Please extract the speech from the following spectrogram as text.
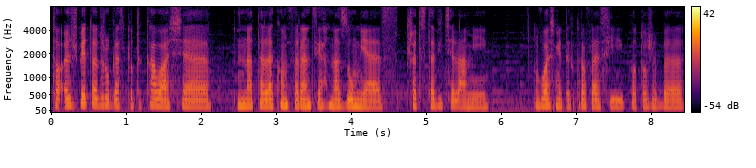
to Elżbieta II spotykała się na telekonferencjach na Zoomie z przedstawicielami właśnie tych profesji, po to, żeby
